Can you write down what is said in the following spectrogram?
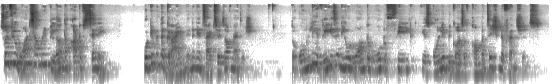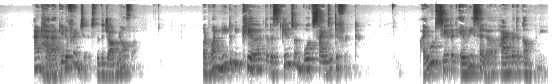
So, if you want somebody to learn the art of selling, put him in the grind in an inside sales organization. The only reason he would want to move to field is only because of compensation differentials and hierarchy differentials that the job may offer. But one need to be clear that the skills on both sides are different. I would say that every seller hired by the company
